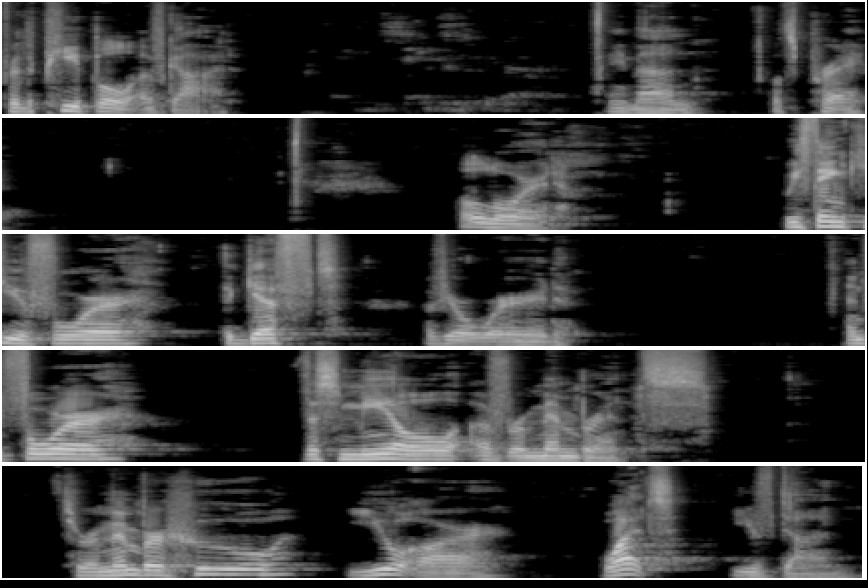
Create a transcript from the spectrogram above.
for the people of God. Amen. Let's pray. Oh Lord, we thank you for the gift of your word and for this meal of remembrance, to remember who you are, what you've done,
